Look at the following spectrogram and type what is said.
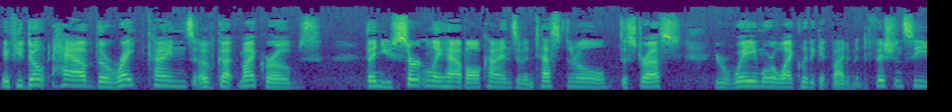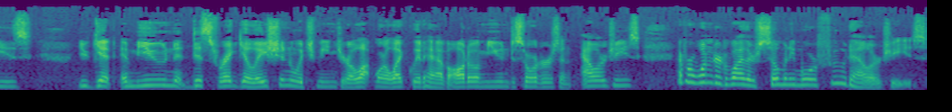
If you don't have the right kinds of gut microbes, then you certainly have all kinds of intestinal distress. You're way more likely to get vitamin deficiencies. You get immune dysregulation, which means you're a lot more likely to have autoimmune disorders and allergies. Ever wondered why there's so many more food allergies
